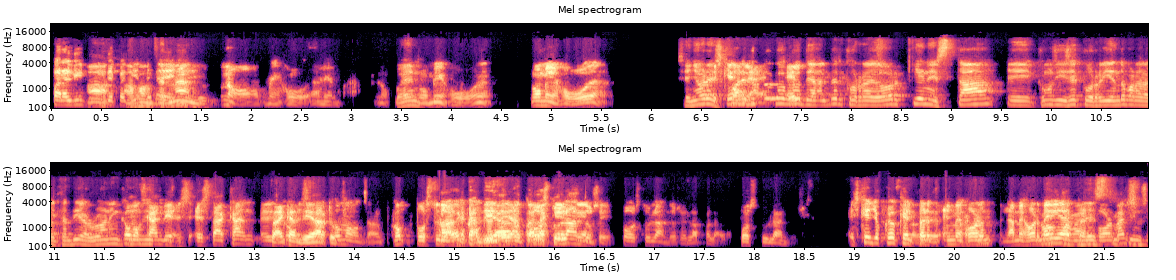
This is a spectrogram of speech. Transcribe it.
para el Ah, a Independiente Juan Medellín. Fernando. No, me jodan, hermano. No, Bueno. no me jodan. No me jodan. Señores, Es que ¿cuáles son los logros el- de Albert Corredor, quien está, eh, ¿cómo se dice, corriendo para la alcaldía? Running, Como ¿cómo se candi- está, can- Está como- candidato. como, como A postulado ver, candidato a que- postulándose, postulándose es la palabra, postulándose. Es que yo creo que el, el mejor, la mejor a medida de aquí un performance,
